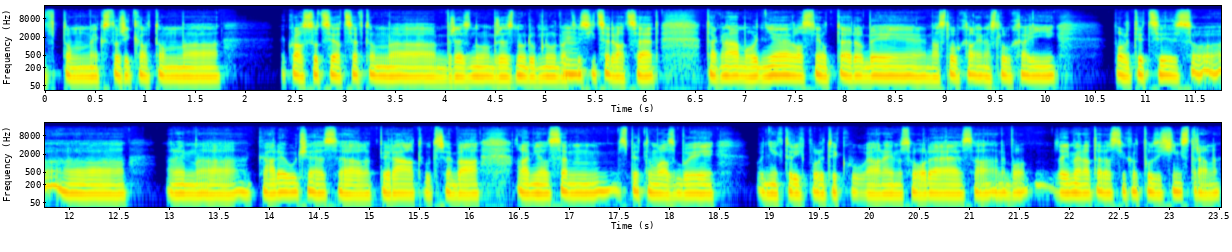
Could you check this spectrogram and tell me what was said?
v tom, jak jsi to říkal, v tom uh, jako asociace v tom eh, březnu, březnu, dubnu 2020, hmm. tak nám hodně vlastně od té doby naslouchali, naslouchají politici z uh, nevím, eh, KDU, ČSL, Pirátů třeba, ale měl jsem zpětnou vazbu i od některých politiků, já nevím, z ODS, a, nebo zejména teda z těch opozičních stran.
